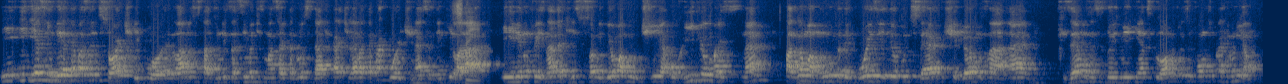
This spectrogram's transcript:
E, e, e, assim, dei até bastante sorte, que pô, lá nos Estados Unidos, acima de uma certa velocidade, o cara te leva até para a corte, né? Você tem que ir lá. Sim. E ele não fez nada disso, só me deu uma multinha horrível, mas, né? Pagamos a multa depois e deu tudo certo. Chegamos na. Né, fizemos esses 2.500 quilômetros e fomos para a reunião.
